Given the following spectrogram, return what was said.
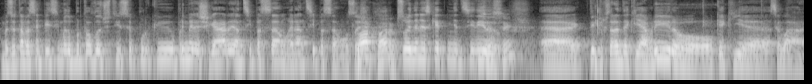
Mas eu estava sempre em cima do portal da justiça porque o primeiro a chegar é a antecipação, era a antecipação. Ou seja, Claro, claro. a pessoa ainda nem sequer tinha decidido Sim, sim. ah, que tipo de restaurante é que ia abrir ou, ou o que é que ia, sei lá.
